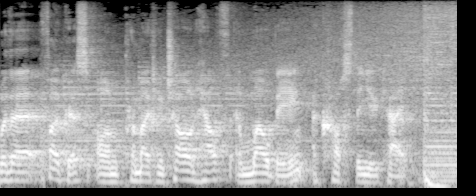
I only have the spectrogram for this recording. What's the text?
with a focus on promoting child health and well-being across the UK.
